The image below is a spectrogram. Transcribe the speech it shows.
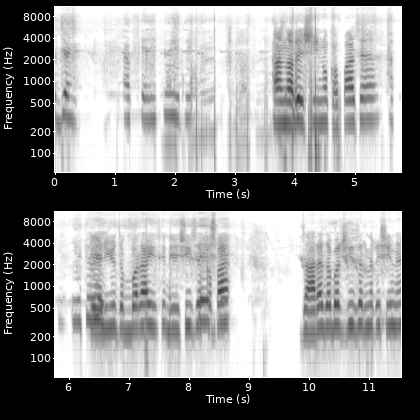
तो जय आप केरी क्यों थे આ નરેશીનો કપા છે आप केरी क्यों કેરીઓ જબ્બર આવી છે દેશી છે દેશી. કપા ઝારે જબર છે છે નરેશીને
